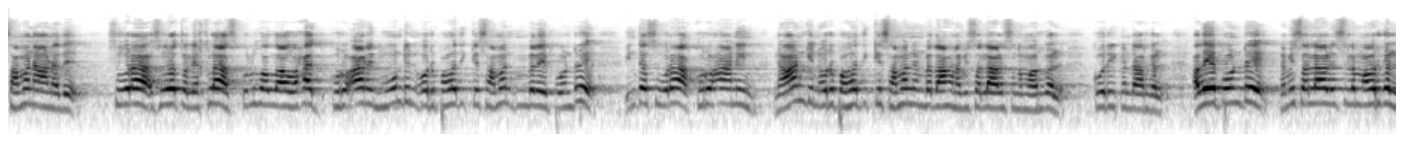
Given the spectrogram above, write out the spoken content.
சமனானது. சூரா சூரத்துல் இஹ்லாஸ் குல்ஹல்லா வஹத் குர்ஆனின் மூன்றின் ஒரு பகுதிக்கு சமன் என்பதை போன்று இந்த சூரா குர்ஆனின் நான்கின் ஒரு பகுதிக்கு சமன் என்பதாக நபி சொல்லா அலுவலம் அவர்கள் கூறிக்கின்றார்கள் அதே போன்று நபி சல்லா அலுவலம் அவர்கள்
